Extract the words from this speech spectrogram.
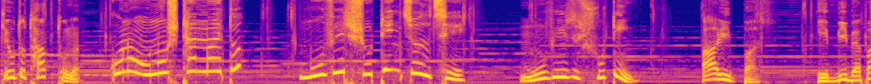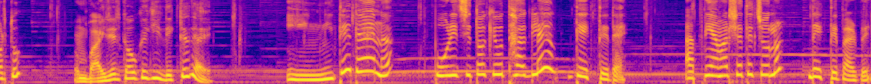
কেউ তো থাকতো না। কোনো অনুষ্ঠান নয় তো? মুভির শুটিং চলছে। মুভির শুটিং? আর ইব্বাস হেভি ব্যাপার তো। বাইরের কাউকে কি দেখতে দেয়? এমনিতে দেয় না পরিচিত কেউ থাকলে দেখতে দেয়। আপনি আমার সাথে চলুন দেখতে পারবেন।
